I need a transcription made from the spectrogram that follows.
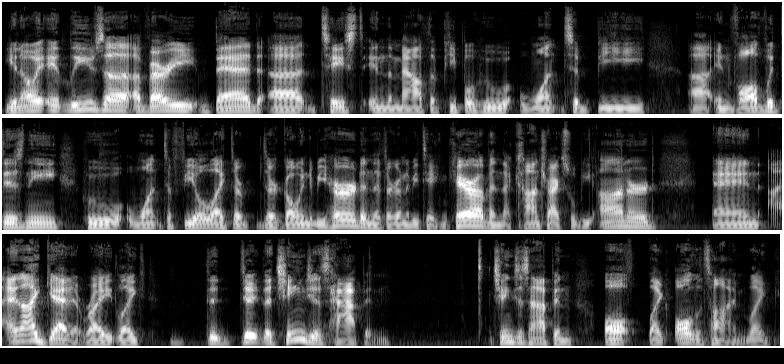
You know, it, it leaves a, a, very bad uh, taste in the mouth of people who want to be. Uh, involved with Disney, who want to feel like they're they're going to be heard and that they're going to be taken care of, and the contracts will be honored and and I get it, right? Like the the changes happen. Changes happen all like all the time like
